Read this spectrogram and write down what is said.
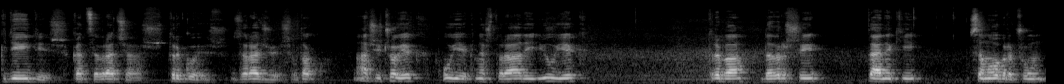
gdje ideš, kad se vraćaš, trguješ, zarađuješ, ili tako? Znači čovjek uvijek nešto radi i uvijek treba da vrši taj neki samoobračun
